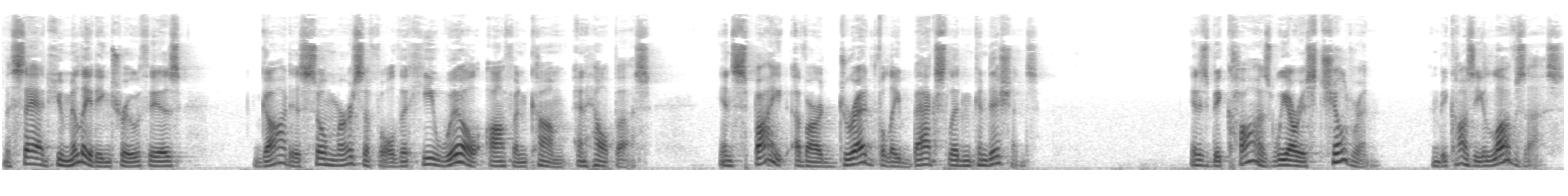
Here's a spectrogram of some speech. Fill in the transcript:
The sad, humiliating truth is God is so merciful that He will often come and help us in spite of our dreadfully backslidden conditions. It is because we are His children and because He loves us.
